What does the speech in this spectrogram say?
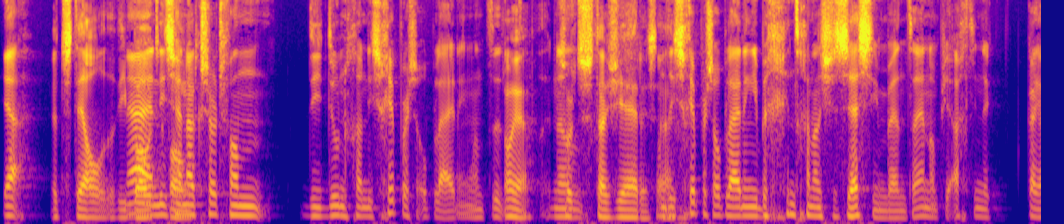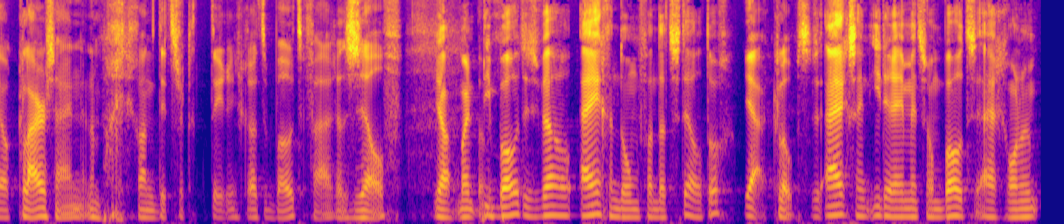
Ja. het stel dat die Ja, boot en die zijn ook soort van, die doen gewoon die schippersopleiding. Want het- Oh ja, een soort stagiaires. Want die schippersopleiding, je begint gewoon als je 16 bent. Hè, en op je 18e kan je al klaar zijn. En dan mag je gewoon dit soort tering grote boten varen zelf. Ja, maar die boot is wel eigendom van dat stel, toch? Ja, klopt. Dus eigenlijk zijn iedereen met zo'n boot is eigenlijk gewoon een,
